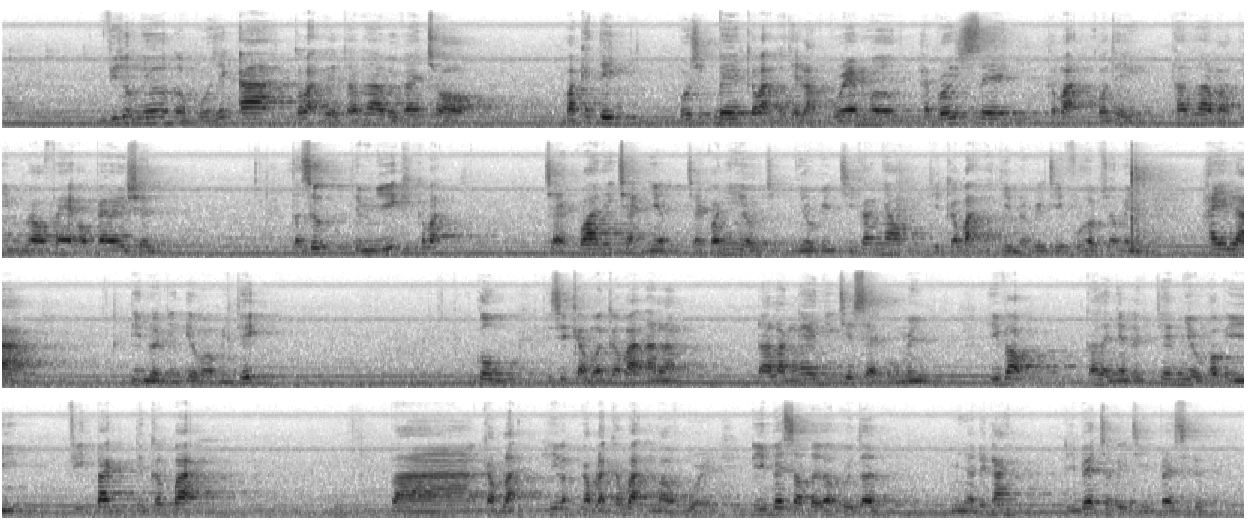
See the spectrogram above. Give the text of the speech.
Ví dụ như ở project A, các bạn có thể tham gia với vai trò marketing, project B, các bạn có thể làm programmer hay project C, các bạn có thể tham gia vào team welfare operation. Thật sự thì mình nghĩ các bạn trải qua những trải nghiệm, trải qua nhiều nhiều vị trí khác nhau thì các bạn có tìm được vị trí phù hợp cho mình hay là tìm được những điều mà mình thích. Cuối cùng thì xin cảm ơn các bạn đã lắng đã lắng nghe những chia sẻ của mình. Hy vọng có thể nhận được thêm nhiều góp ý, feedback từ các bạn. Và gặp lại, hy vọng gặp lại các bạn vào buổi đi bếp sắp tới vào cuối tuần. Mình là Đức Anh đi bếp cho vị trí president.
